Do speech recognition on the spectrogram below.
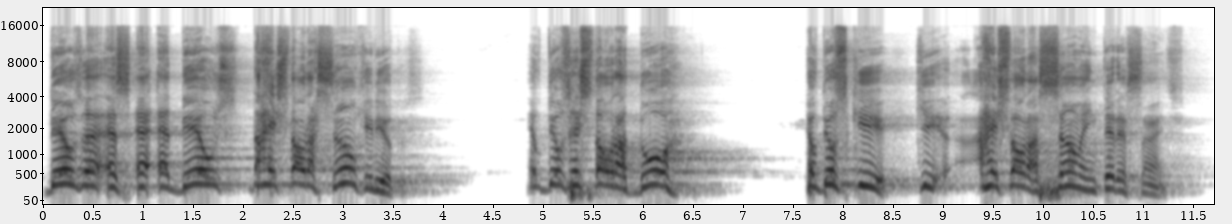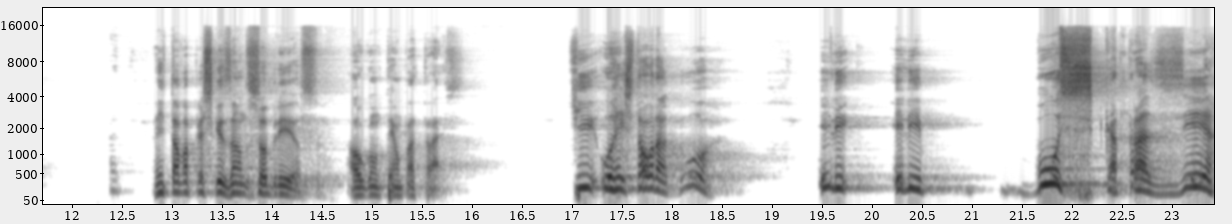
Deus é, é, é, Deus da restauração, queridos. É o Deus restaurador. É o Deus que, que a restauração é interessante. A gente estava pesquisando sobre isso algum tempo atrás. Que o restaurador, ele, ele busca trazer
